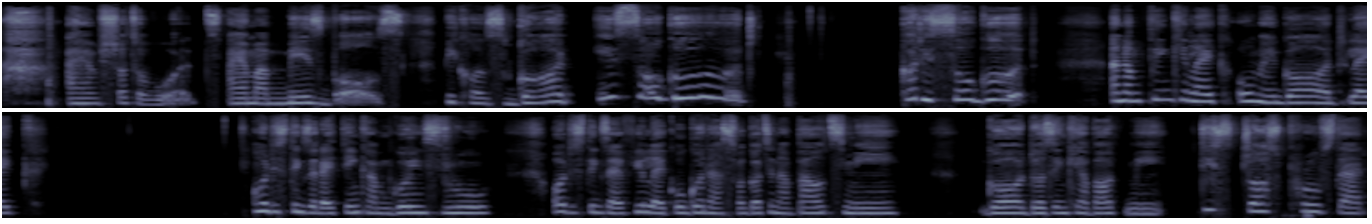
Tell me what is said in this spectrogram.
I am short of words. I am amazed balls because God is so good. God is so good. And I'm thinking like, oh my God, like all these things that I think I'm going through, all these things I feel like, oh, God has forgotten about me. God doesn't care about me. This just proves that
